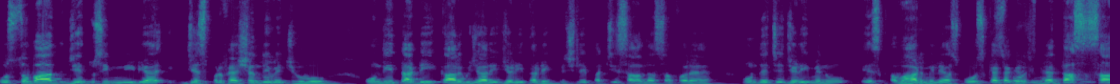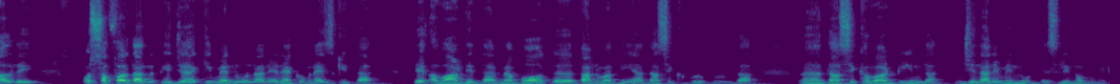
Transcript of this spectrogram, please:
ਉਸ ਤੋਂ ਬਾਅਦ ਜੇ ਤੁਸੀਂ ਮੀਡੀਆ ਜਿਸ profession ਦੇ। ਵਿੱਚ ਹੋਵੋ ਉਹਦੀ ਤੁਹਾਡੀ ਕਾਰਗੁਜ਼ਾਰੀ ਜਿਹੜੀ ਤੁਹਾਡੇ ਪਿਛਲੇ 25 ਸਾਲ ਦਾ ਸਫ਼ਰ ਹੈ ਉਹਦੇ 'ਚ ਜਿਹੜੀ ਮੈਨੂੰ ਇਸ ਅਵਾਰਡ। ਮਿਲਿਆ ਸਪੋਰਟਸ ਕੈਟਾਗਰੀ 'ਚ ਮਿਲਿਆ 10 category, ਸਾਲ ਦੇ ਉਹ ਸਫ਼ਰ ਦਾ ਨਤੀਜਾ ਹੈ ਕਿ ਮੈਨੂੰ ਉਹਨਾਂ ਨੇ ਰੈਕੋਗਨਾਈਜ਼ ਕੀਤਾ ਤੇ ਅਵਾਰਡ ਦਿੱਤਾ। ਮੈਂ ਬਹੁਤ ਧੰਨਵਾਦੀ ਹਾਂ the Sikh group. The uh, the Sikh award team ਦਾ ਜਿਨ੍ਹਾਂ ਨੇ ਮੈਨੂੰ ਇਸ ਲਈ ਨੋਮੀਨੇਟ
